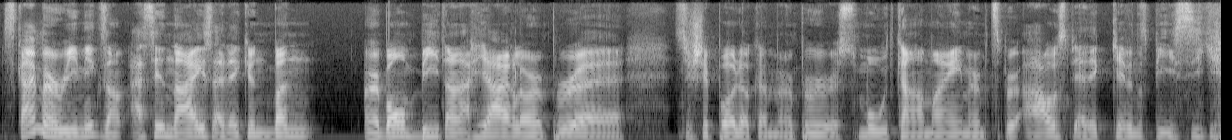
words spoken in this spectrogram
c'est quand même un remix assez nice avec une bonne un bon beat en arrière là, un peu euh, je sais pas là comme un peu smooth quand même un petit peu house puis avec Kevin Spacey qui,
